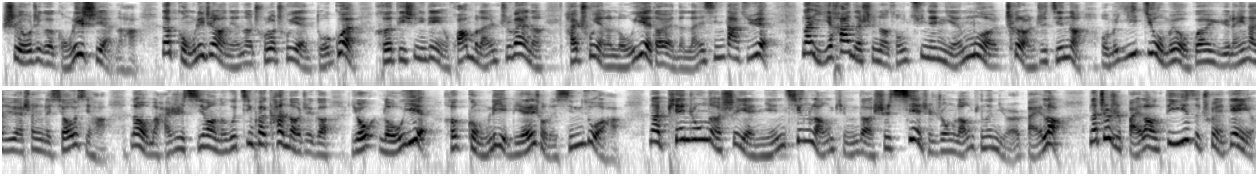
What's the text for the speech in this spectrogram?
是由这个巩俐饰演的哈。那巩俐这两年呢，除了出演《夺冠》和迪士尼电影《花木兰》之外呢，还出演了娄烨导演的《兰心大剧院》。那遗憾的是呢，从去年年末撤档至今呢，我们依旧没有关于《兰心大剧院》上映的消息哈。那我们还是希望能够尽快看到这个由娄烨。和巩俐联手的新作哈，那片中呢饰演年轻郎平的是现实中郎平的女儿白浪，那这是白浪第一次出演电影，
